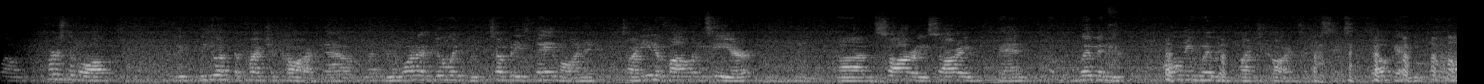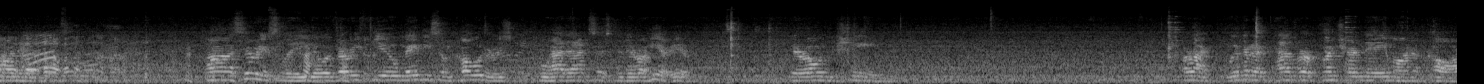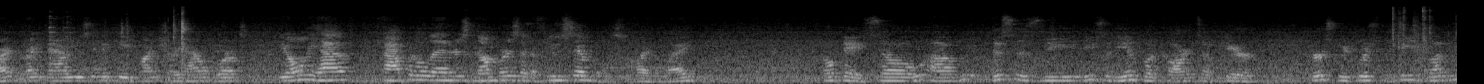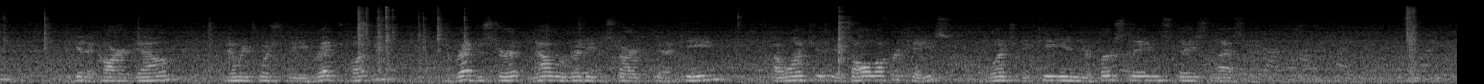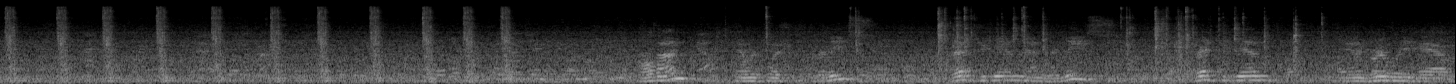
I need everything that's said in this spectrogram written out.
Well, first of all, we, we do have to punch a card. Now, we want to do it with somebody's name on it, so I need a volunteer. Um, sorry, sorry, man. Women, only women punch cards in the 60s. Okay. Uh, seriously, there were very few, maybe some coders who had access to their, own here, here, their own machine. All right, we're gonna have her punch her name on a card right now using the key punch, show you how it works. You only have capital letters, numbers, and a few symbols, by the way. Okay, so uh, this is the, these are the input cards up here. First, we push the feed button to get a card down. Then we push the reg button to register it. Now we're ready to start uh, keying. I want you, it's all uppercase. I want you to key in your first name, space, last name. All done? And we push release, reg again and release, reg again, and here we have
